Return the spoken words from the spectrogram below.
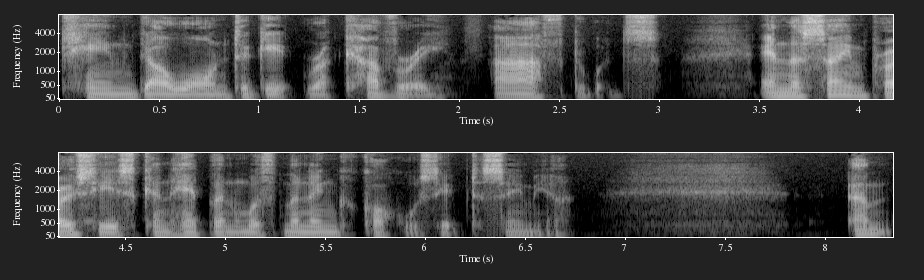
can go on to get recovery afterwards. And the same process can happen with meningococcal septicemia. Um,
